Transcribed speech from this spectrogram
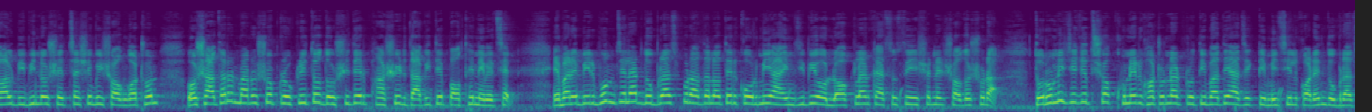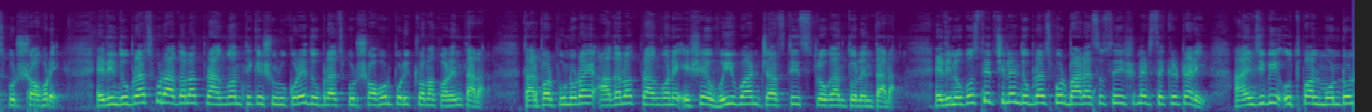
দল, বিভিন্ন স্বেচ্ছাসেবী সংগঠন ও সাধারণ মানুষও প্রকৃত দোষীদের ফাঁসির দাবিতে পথে নেমেছেন। এবারে বীরভূম জেলার দুবরাজপুর আদালতের কর্মী আইনজীবী ও ল অ্যাসোসিয়েশনের সদস্যরা তরুণী চিকিৎসক খুনের ঘটনার প্রতিবাদে আজ একটি মিছিল করেন দুবরাজপুর শহরে। এদিন দুবরাজপুর আদালত প্রাঙ্গণ থেকে শুরু করে দুবরাজপুর শহর পরিক্রমা করেন তারা। তারপর পুনরায় আদালত প্রাঙ্গণে এসে উই ওয়ান্ট জাস্টিস স্লোগান তোলেন তারা। এদিন উপস্থিত ছিলেন দুবরাজপুর বার অ্যাসোসিয়েশনের সেক্রেটারি, আইনজীবী উৎপল মণ্ডল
